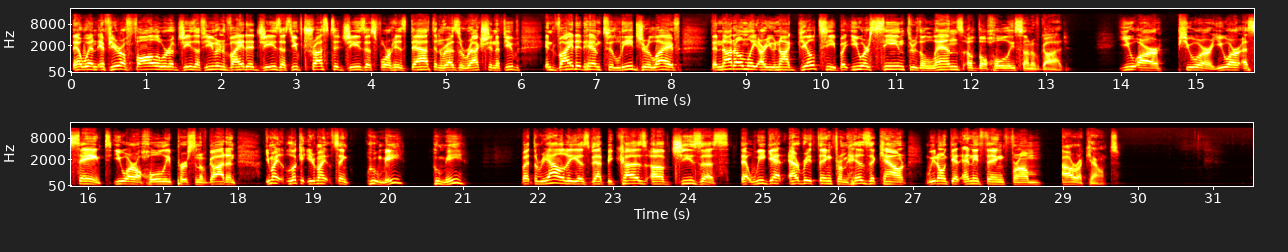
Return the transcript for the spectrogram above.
That when, if you're a follower of Jesus, if you've invited Jesus, you've trusted Jesus for his death and resurrection, if you've invited him to lead your life, then not only are you not guilty, but you are seen through the lens of the Holy Son of God. You are pure. You are a saint. You are a holy person of God. And you might look at, you might think, who, me? Who, me? But the reality is that because of Jesus, that we get everything from his account, we don't get anything from our account.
